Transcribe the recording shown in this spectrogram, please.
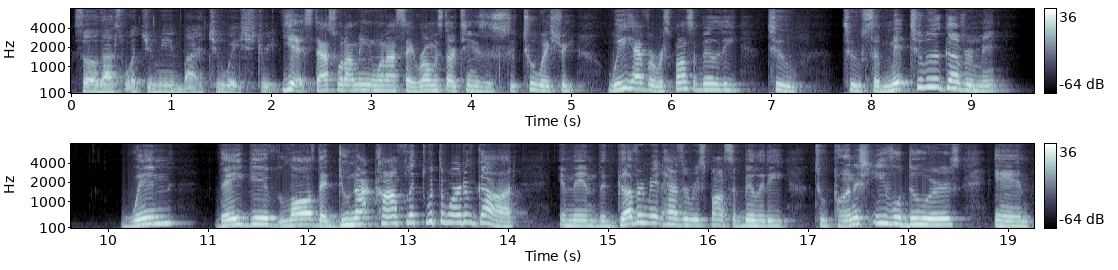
So that's what you mean by a two-way street. Yes, that's what I mean when I say Romans 13 is a two-way street. We have a responsibility to to submit to the government when they give laws that do not conflict with the word of God, and then the government has a responsibility to punish evildoers and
